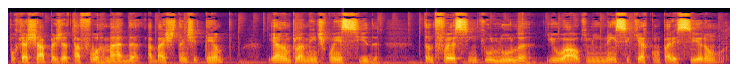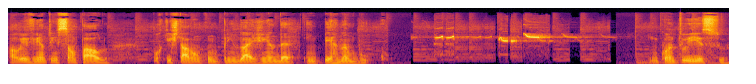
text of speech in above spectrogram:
porque a chapa já está formada há bastante tempo e é amplamente conhecida. Tanto foi assim que o Lula e o Alckmin nem sequer compareceram ao evento em São Paulo, porque estavam cumprindo a agenda em Pernambuco. Enquanto isso,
